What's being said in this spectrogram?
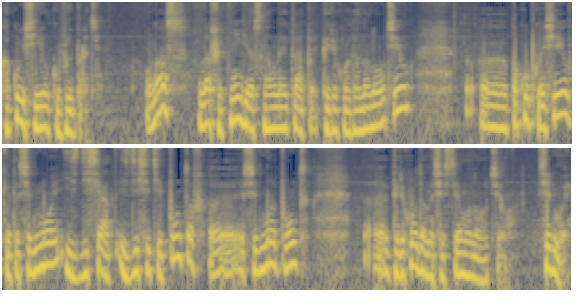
какую сеялку выбрать? У нас в нашей книге основные этапы перехода на ноутил. Э, покупка сеялки – это седьмой из, десят, из десяти пунктов, э, седьмой пункт э, перехода на систему ноутил. Седьмой.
